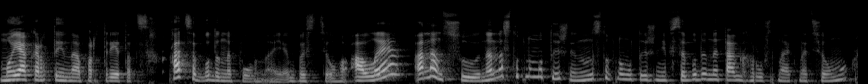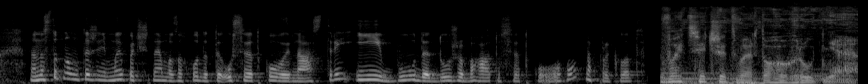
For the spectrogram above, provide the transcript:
моя картина портрета Каца буде неповна без цього. Але анонсую на наступному тижні. На наступному тижні все буде не так грустно, як на цьому. На наступному тижні ми почнемо заходити у святковий настрій, і буде дуже багато святкового. Наприклад, 24 грудня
